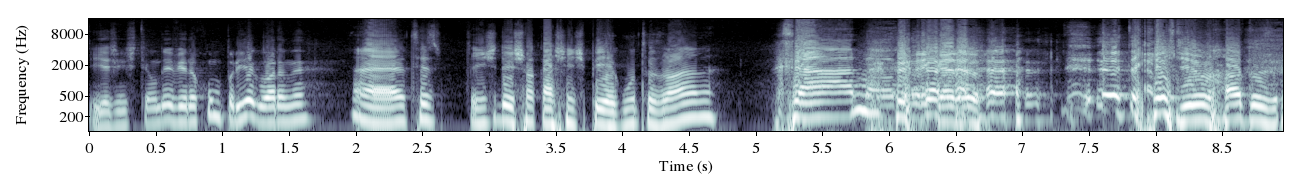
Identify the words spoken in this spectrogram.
E a gente tem um dever a cumprir agora, né? É, vocês- a gente deixou a caixinha de perguntas lá, né? Ah, não, tô brincando. Eu entendi o Altos.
